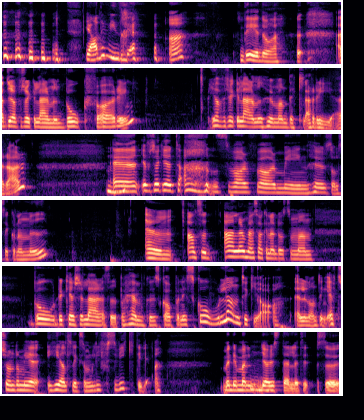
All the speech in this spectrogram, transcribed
Ja, det minns jag. Ja. Det är då att jag försöker lära mig bokföring. Jag försöker lära mig hur man deklarerar. Eh, jag försöker ta ansvar för min hushållsekonomi. Ehm, alltså alla de här sakerna då som man borde kanske lära sig på hemkunskapen i skolan tycker jag. Eller någonting, eftersom de är helt liksom livsviktiga. Men det man gör istället så,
